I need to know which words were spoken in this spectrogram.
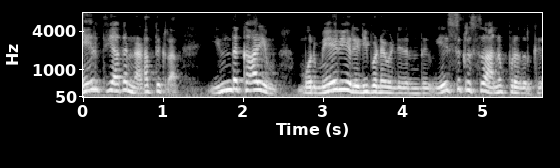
நேர்த்தியாக நடத்துகிறார். இந்த காரியம் ஒரு மேரியை ரெடி பண்ண வேண்டியது இருந்து இயேசு கிறிஸ்து அனுப்புறதற்கு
